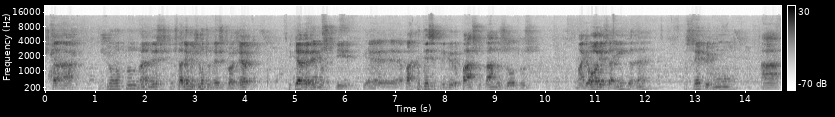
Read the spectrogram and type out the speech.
estará junto, né, nesse, estaremos juntos nesse projeto e que haveremos que, é, a partir desse primeiro passo, darmos outros maiores ainda, né, sempre rumo a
